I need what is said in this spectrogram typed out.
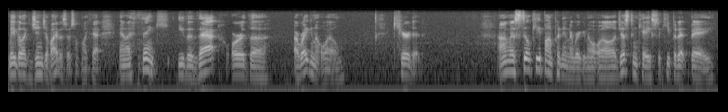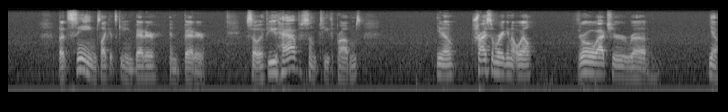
maybe like gingivitis or something like that. And I think either that or the oregano oil cured it. I'm going to still keep on putting oregano oil just in case to keep it at bay. But it seems like it's getting better and better. So if you have some teeth problems, you know, try some oregano oil. Throw out your, uh, you know,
